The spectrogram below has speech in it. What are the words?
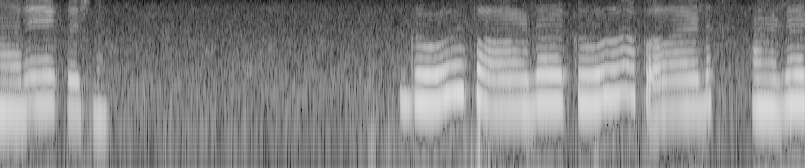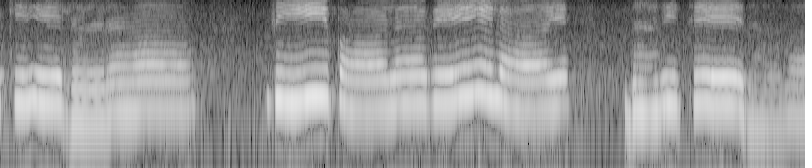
హరే కృష్ణ గోపాల గోపాల అలకేలరా దీపాల వేలాయ చేరవా?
